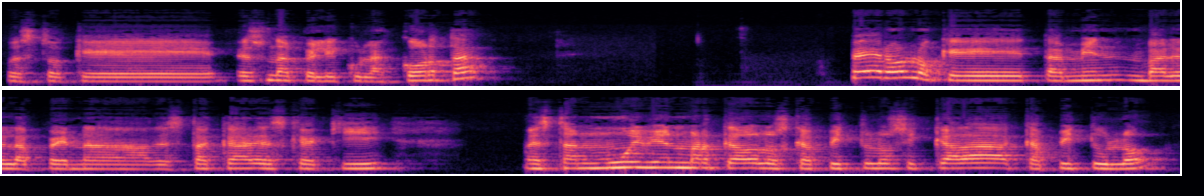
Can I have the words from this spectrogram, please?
puesto que es una película corta, pero lo que también vale la pena destacar es que aquí están muy bien marcados los capítulos y cada capítulo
